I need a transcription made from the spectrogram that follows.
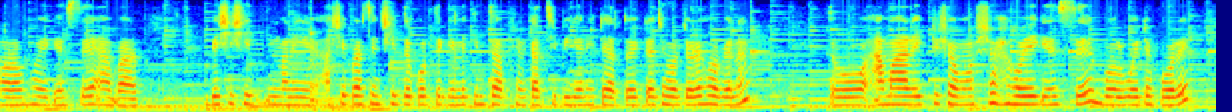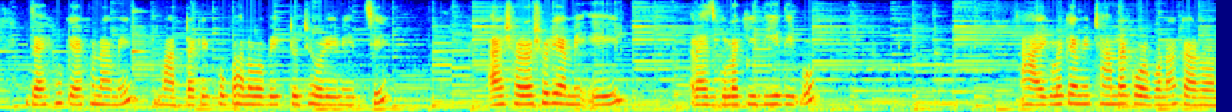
নরম হয়ে গেছে। আবার বেশি মানে আশি পার্সেন্ট সিদ্ধ করতে গেলে কিন্তু আপনার কাছে বিরিয়ানিটা এত একটা ঝরঝরে হবে না। তো আমার একটু সমস্যা হয়ে গেছে, বলব এটা পরে। যাই হোক, এখন আমি মাঠটাকে খুব ভালোভাবে একটু ঝরিয়ে নিচ্ছি। আর সরাসরি আমি এই রাইসগুলোকে দিয়ে দিব। আর এগুলোকে আমি ঠান্ডা করব না, কারণ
